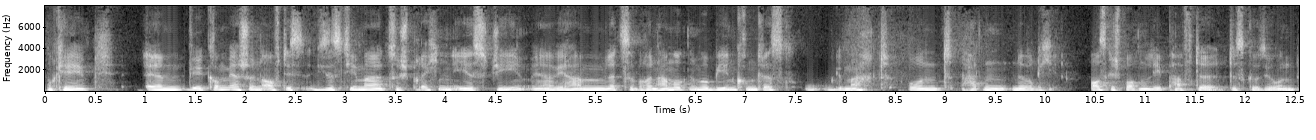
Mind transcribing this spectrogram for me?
Okay, ähm, wir kommen ja schon auf das, dieses Thema zu sprechen, ESG. Ja, wir haben letzte Woche in Hamburg einen Immobilienkongress gemacht und hatten eine wirklich ausgesprochen lebhafte Diskussion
